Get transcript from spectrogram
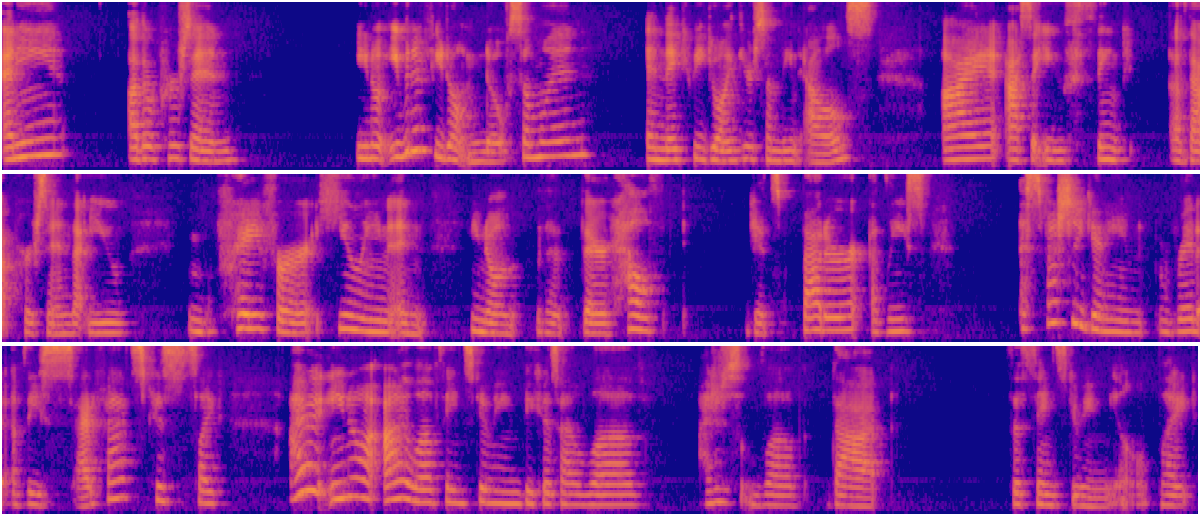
any other person, you know, even if you don't know someone and they could be going through something else, I ask that you think of that person, that you pray for healing and, you know, that their health gets better, at least, especially getting rid of these side effects. Because it's like, I, you know, I love Thanksgiving because I love, I just love that the Thanksgiving meal. Like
